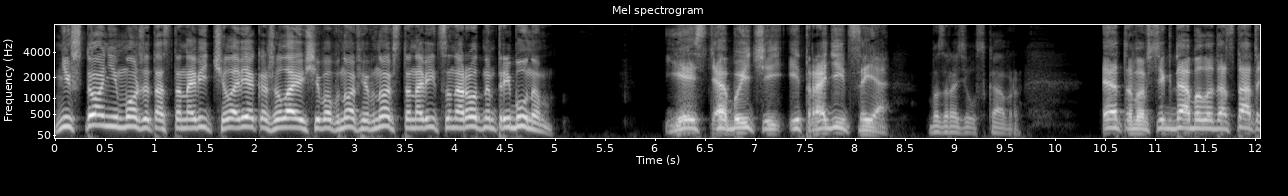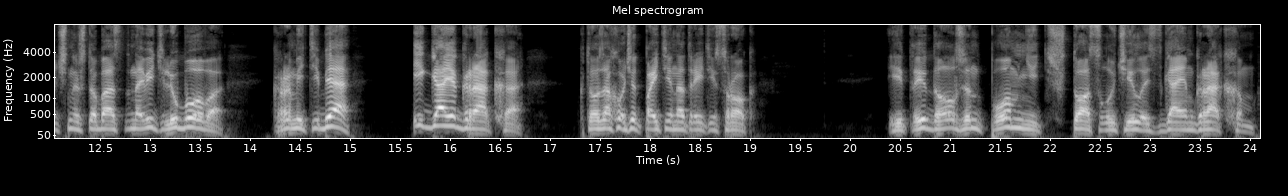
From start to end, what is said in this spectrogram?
Ничто не может остановить человека, желающего вновь и вновь становиться народным трибуном. «Есть обычай и традиция», — возразил Скавр. «Этого всегда было достаточно, чтобы остановить любого, кроме тебя и Гая Гракха, кто захочет пойти на третий срок. И ты должен помнить, что случилось с Гаем Гракхом.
